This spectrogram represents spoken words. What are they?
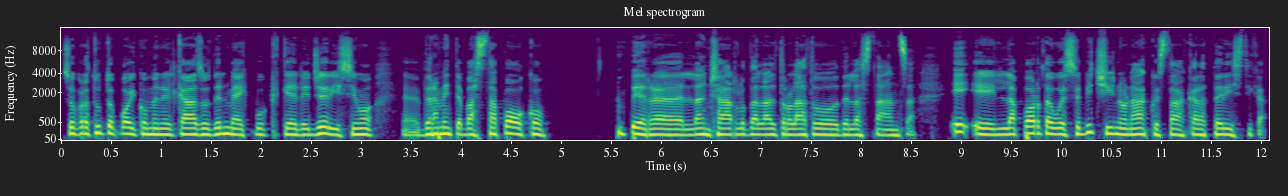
soprattutto poi come nel caso del MacBook che è leggerissimo, eh, veramente basta poco per eh, lanciarlo dall'altro lato della stanza e, e, la porta USB-C non ha questa caratteristica.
